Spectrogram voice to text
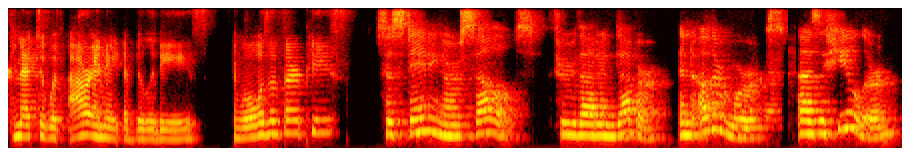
connected with our innate abilities. And what was the third piece? Sustaining ourselves through that endeavor. In other words, as a healer,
